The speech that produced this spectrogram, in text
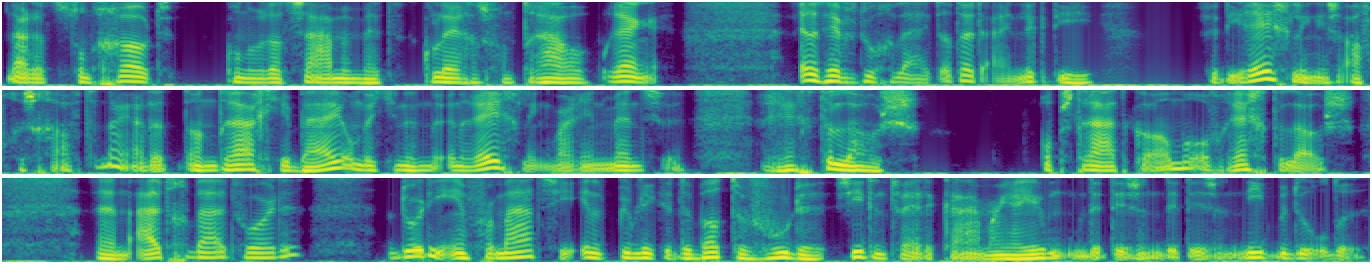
Nou, dat stond groot. Konden we dat samen met collega's van Trouw brengen. En dat heeft ertoe geleid dat uiteindelijk die die regeling is afgeschaft. Nou ja, dat, dan draag je bij, omdat je een, een regeling waarin mensen rechteloos op straat komen of rechteloos um, uitgebuit worden. Door die informatie in het publieke debat te voeden, ziet een Tweede Kamer, ja, hier, dit, is een, dit is een niet bedoelde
